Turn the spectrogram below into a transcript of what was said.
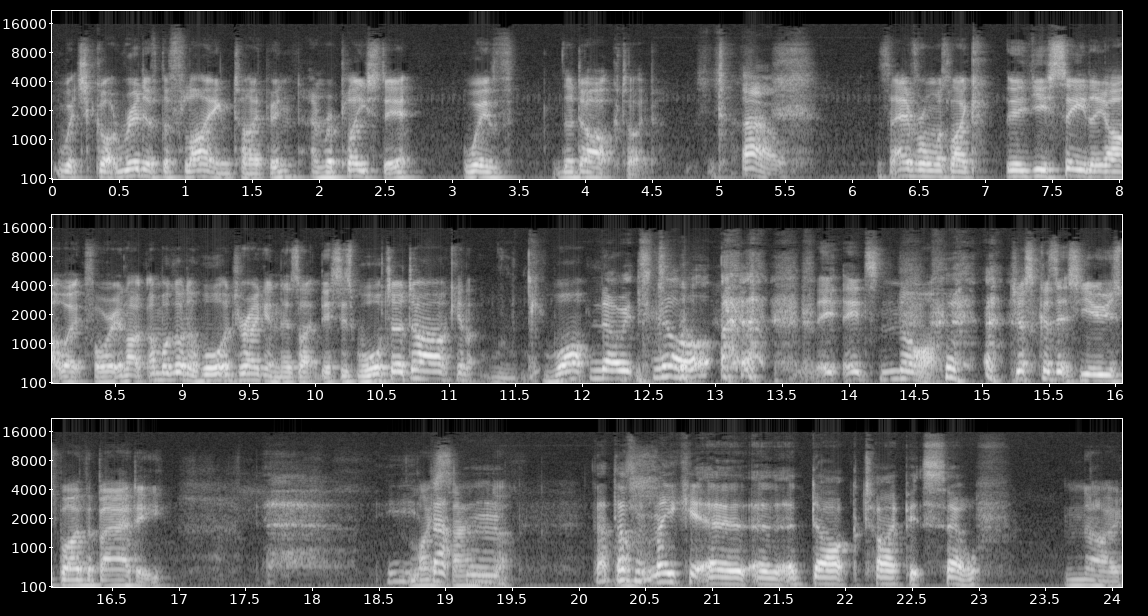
which got rid of the flying typing and replaced it with the dark type. Oh. So everyone was like, you see the artwork for it, like, oh my god, a water dragon. There's like, this is water dark. You're like, what? No, it's not. It, it's not. Just because it's used by the baddie, that, mm, Lysandre. that doesn't make it a, a, a dark type itself. No.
